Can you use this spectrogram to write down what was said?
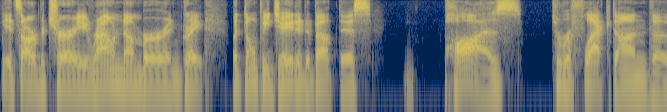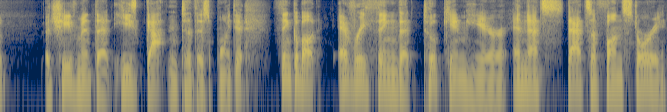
it's arbitrary, round number, and great, but don't be jaded about this. Pause to reflect on the achievement that he's gotten to this point. Think about everything that took him here, and that's that's a fun story.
